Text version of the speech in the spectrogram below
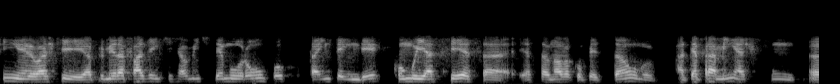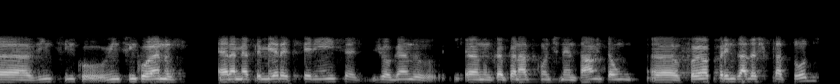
sim. Eu acho que a primeira fase a gente realmente demorou um pouco para entender como ia ser essa, essa nova competição. Até para mim, acho que com uh, 25, 25 anos era a minha primeira experiência jogando uh, num campeonato continental, então uh, foi um aprendizado acho para todos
